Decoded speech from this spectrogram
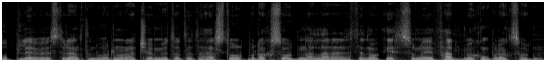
Opplever studentene våre når de kommer ut at dette her står på dagsorden, eller er dette noe som er i ferd med å komme på dagsorden?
